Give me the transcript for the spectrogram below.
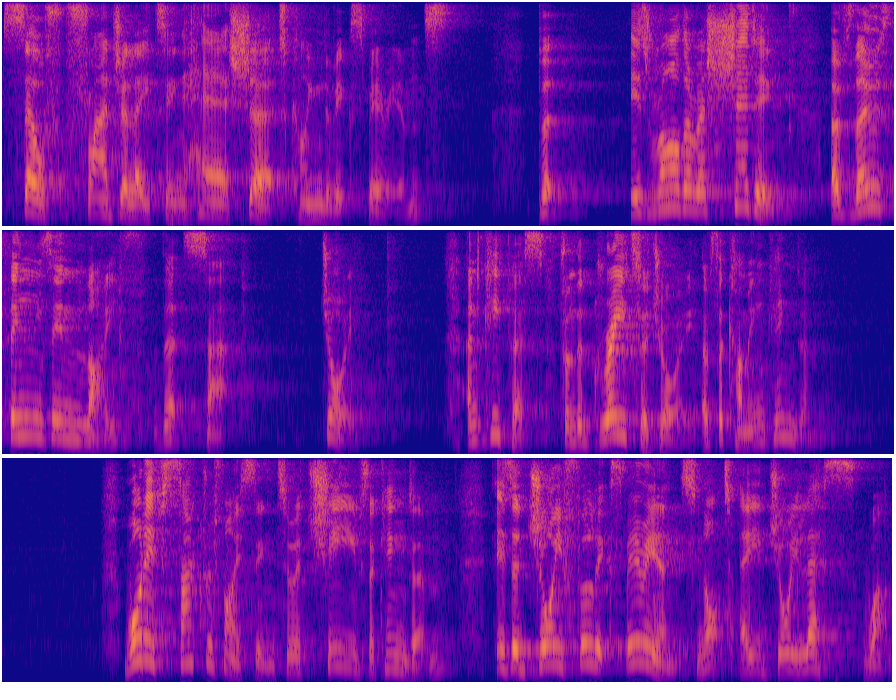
self flagellating hair shirt kind of experience, but is rather a shedding of those things in life that sap joy? and keep us from the greater joy of the coming kingdom? What if sacrificing to achieve the kingdom is a joyful experience, not a joyless one?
